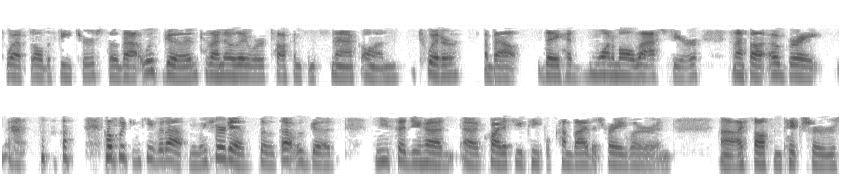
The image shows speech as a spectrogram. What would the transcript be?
swept all the features, so that was good because I know they were talking some smack on Twitter about they had won them all last year, and I thought, oh great, hope we can keep it up, and we sure did. So that was good. And you said you had uh, quite a few people come by the trailer, and uh, I saw some pictures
